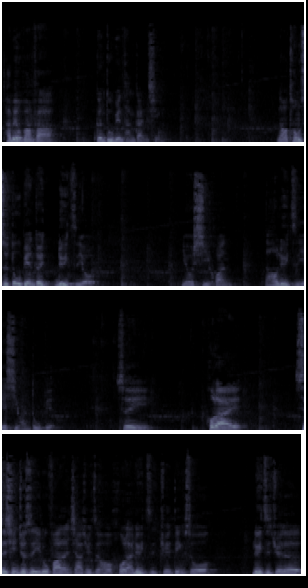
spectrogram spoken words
他没有办法。跟渡边谈感情，然后同时渡边对绿子有有喜欢，然后绿子也喜欢渡边，所以后来事情就是一路发展下去之后，后来绿子决定说，绿子觉得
